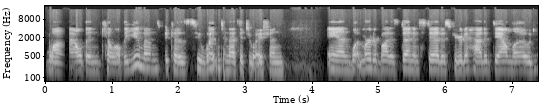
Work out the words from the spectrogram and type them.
wild and kill all the humans because who wouldn't in that situation? And what Murderbot has done instead is figured out how to download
